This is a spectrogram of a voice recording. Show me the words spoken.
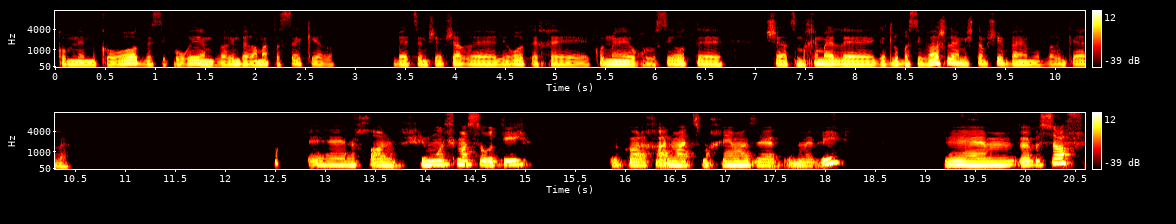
כל מיני מקורות וסיפורים, דברים ברמת הסקר. בעצם, שאפשר אה, לראות איך אה, כל מיני אוכלוסיות אה, שהצמחים האלה גדלו בסביבה שלהם משתמשים בהם ודברים כאלה. נכון, שימוש מסורתי לכל אחד מהצמחים הזה הוא מביא. ובסוף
